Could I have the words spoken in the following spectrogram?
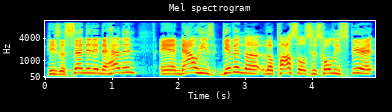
he's ascended into heaven, and now he's given the, the apostles his Holy Spirit,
